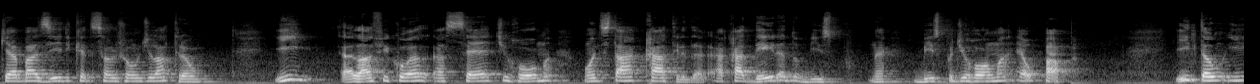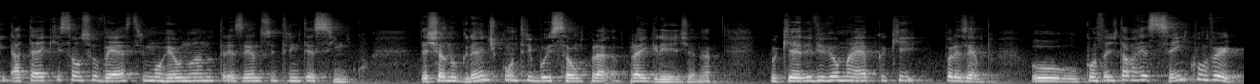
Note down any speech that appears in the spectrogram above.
que é a Basílica de São João de Latrão. E lá ficou a, a sé de Roma, onde está a cátedra, a cadeira do bispo. Né? O bispo de Roma é o Papa. Então, e até que São Silvestre morreu no ano 335, deixando grande contribuição para a igreja, né? Porque ele viveu uma época que, por exemplo, o Constantino estava recém, convert,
